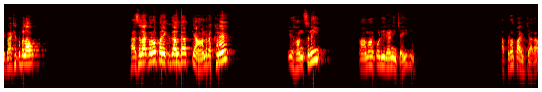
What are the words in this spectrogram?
ਕਿ ਬੈਠਕ ਬੁਲਾਓ। ਫੈਸਲਾ ਕਰੋ, ਪਰ ਇੱਕ ਗੱਲ ਦਾ ਧਿਆਨ ਰੱਖਣਾ ਇਹ ਹੰਸ ਨਹੀਂ, ਕਾਵਾਂ ਕੋਲ ਹੀ ਰਹਿਣੀ ਚਾਹੀਦੀ। ਆਪਣਾ ਭਾਈਚਾਰਾ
